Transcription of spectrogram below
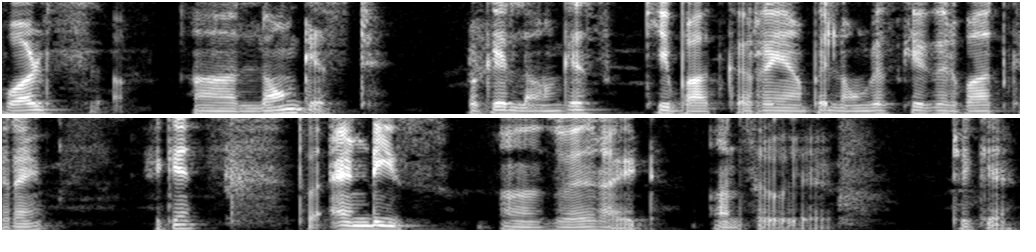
world's longest okay longest की बात कर रहे हैं यहाँ पे लॉन्गेस्ट की अगर बात करें, ठीक है? तो एंडीज जो है राइट आंसर हो जाएगा। ठीक है?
